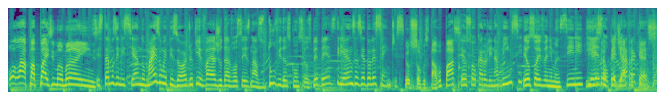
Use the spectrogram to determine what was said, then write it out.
Olá, papais e mamães! Estamos iniciando mais um episódio que vai ajudar vocês nas dúvidas com seus bebês, crianças e adolescentes. Eu sou Gustavo Pass. Eu sou Carolina Vince. Eu sou Ivani Mancini. E, e esse é o Pediatra Cast.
